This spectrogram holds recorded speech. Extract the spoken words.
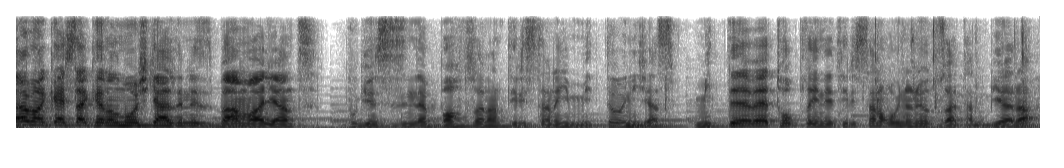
Selam arkadaşlar kanalıma hoş geldiniz. Ben Valiant. Bugün sizinle bufflanan Tristana'yı midde oynayacağız. Midde ve top lane'de Tristana oynanıyordu zaten bir ara.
